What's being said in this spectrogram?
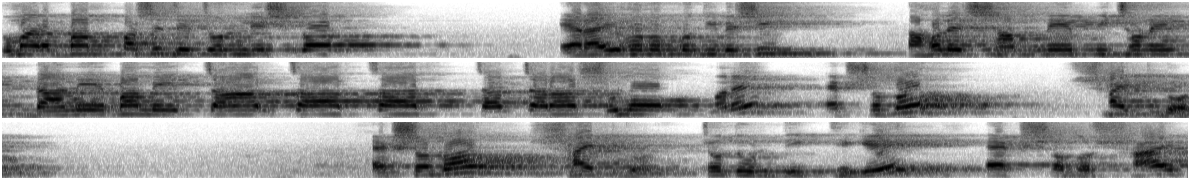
তোমার বাম পাশে যে চল্লিশ ঘর, এরাই হলো প্রতিবেশী। তাহলে সামনে, পিছনে, ডানে, বামে, চার চার চার চার, চারা ষোলো মানে একশত ষাট গড়। একশত ষাট গড়। চতুর্দিক থেকে একশত ষাট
